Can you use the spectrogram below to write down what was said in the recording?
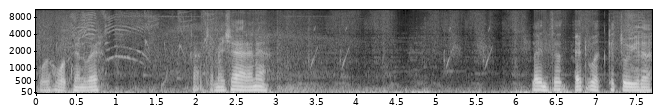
โหยโหดเงินเว้ยกะจะไม่แช่แล้วเนี่ย เล่นซะเอ็ดเวิร์ดกระจุยเลย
